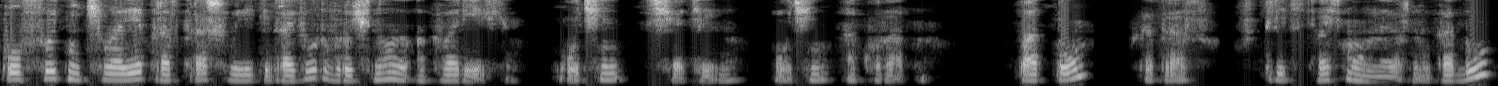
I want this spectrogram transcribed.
Полсотни человек раскрашивали эти гравюры вручную акварелью. Очень тщательно, очень аккуратно. Потом, как раз в 1938, наверное, году,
